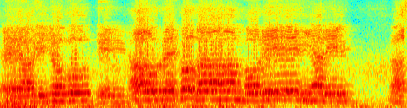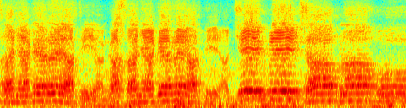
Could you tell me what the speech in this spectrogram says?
Ea gino gutin aurreko dambolinari Gaztainak erreatian, gaztainak erreatian, txipli txaplabun.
